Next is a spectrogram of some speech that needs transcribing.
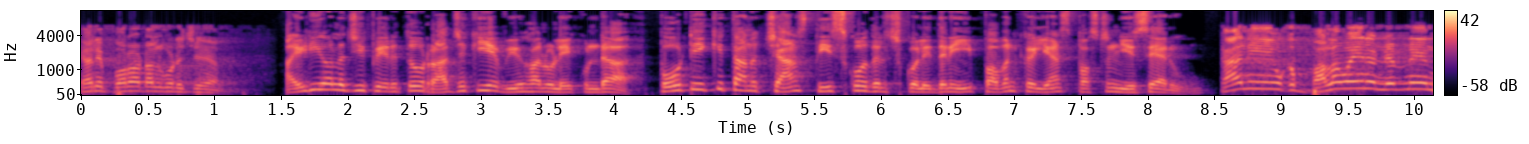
కానీ పోరాటాలు కూడా చేయాలి. ఐడియాలజీ పేరుతో రాజకీయ వ్యూహాలు లేకుండా పోటీకి తాను ఛాన్స్ తీసుకోదలుచుకోలేదని పవన్ కళ్యాణ్ స్పష్టం చేశారు. కానీ ఒక బలమైన నిర్ణయం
